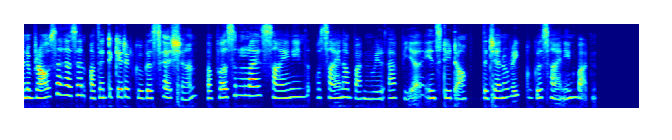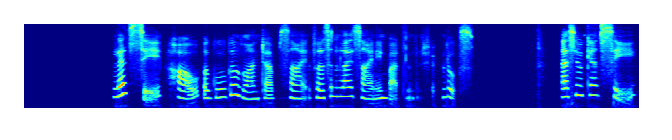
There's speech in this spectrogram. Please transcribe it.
When a browser has an authenticated Google session, a personalized sign in or sign up button will appear instead of the generic Google sign in button. Let's see how a Google OneTap sign, personalized sign in button looks. As you can see,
